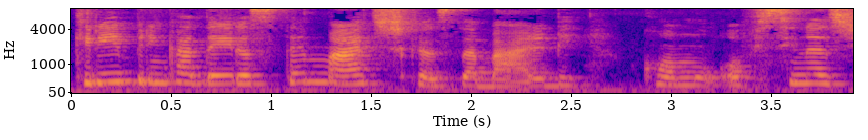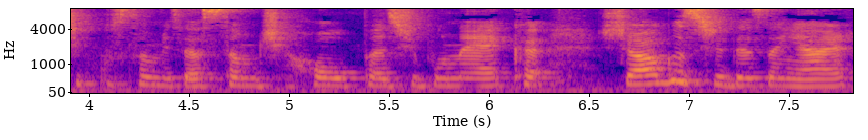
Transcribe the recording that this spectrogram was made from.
Crie brincadeiras temáticas da Barbie como oficinas de customização de roupas, de boneca, jogos de desenhar,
